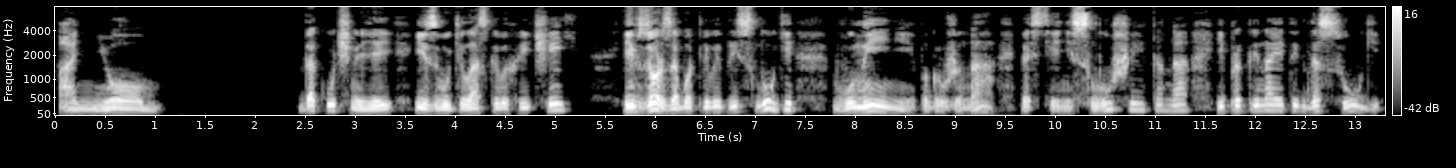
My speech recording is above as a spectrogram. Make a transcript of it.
о нем. Докучны ей и звуки ласковых речей, и взор заботливой прислуги в уныние погружена, гостей не слушает она и проклинает их досуги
